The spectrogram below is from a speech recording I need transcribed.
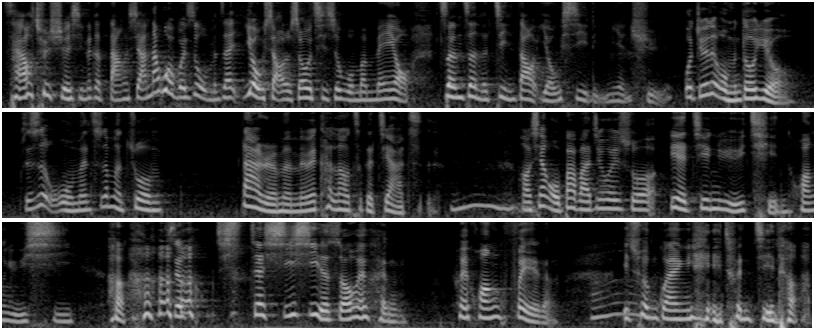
才要去学习那个当下，那会不会是我们在幼小的时候，其实我们没有真正的进到游戏里面去？我觉得我们都有，只是我们这么做，大人们没没看到这个价值。嗯，好像我爸爸就会说：“业精于勤，荒于嬉。” 就在嬉戏的时候会很会荒废了，一寸光阴 一寸金啊，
